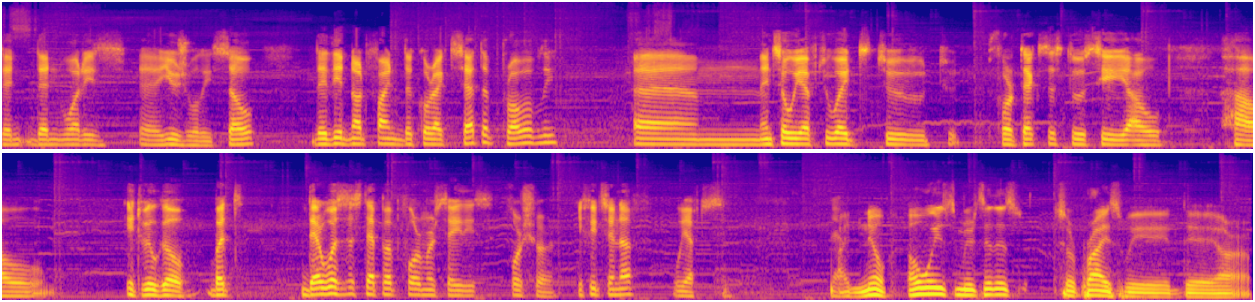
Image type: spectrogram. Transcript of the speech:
than than what is uh, usually. So they did not find the correct setup probably, um, and so we have to wait to, to for Texas to see how how it will go. But there was a step up for Mercedes for sure. If it's enough, we have to see. Yeah. I know. Always Mercedes surprised with their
